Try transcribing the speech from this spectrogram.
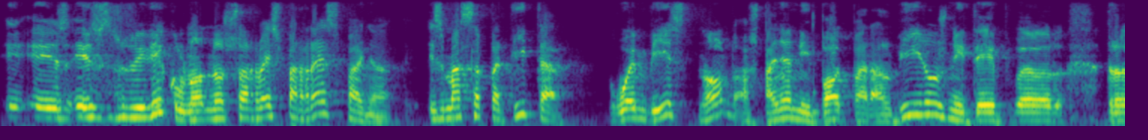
és, és ridícul, no, no serveix per res Espanya, és massa petita. Ho hem vist, no? Espanya ni pot parar el virus, ni té eh, re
